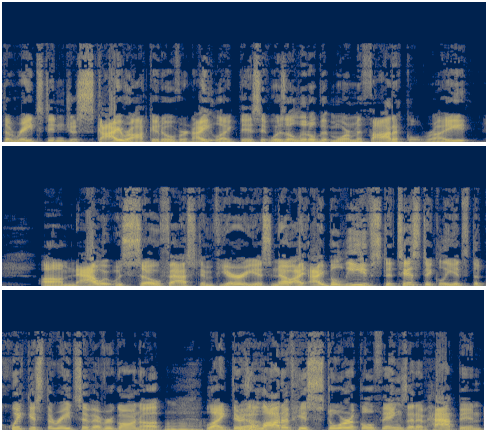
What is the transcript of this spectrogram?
the rates didn't just skyrocket overnight like this. It was a little bit more methodical, right? Um, now it was so fast and furious. No, I, I, believe statistically it's the quickest the rates have ever gone up. Mm, like there's yeah. a lot of historical things that have happened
